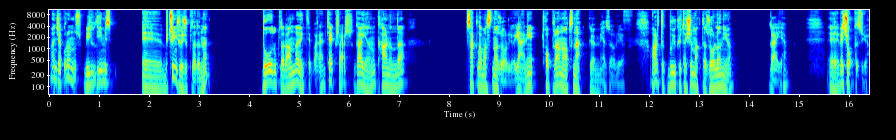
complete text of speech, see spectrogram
Ancak Uranus bildiğimiz e, bütün çocuklarını doğdukları andan itibaren tekrar Gaia'nın karnında saklamasına zorluyor. Yani toprağın altına gömmeye zorluyor. Artık bu yükü taşımakta zorlanıyor Gaia e, ve çok kızıyor.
